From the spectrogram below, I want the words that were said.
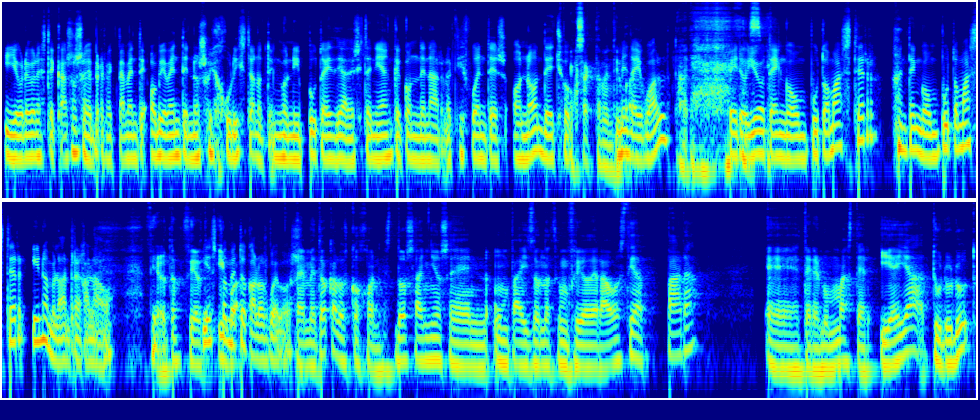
Y yo creo que en este caso se ve perfectamente. Obviamente no soy jurista, no tengo ni puta idea de si tenían que condenar a Cifuentes o no. De hecho, me da igual. Pero yo tengo un puto máster, tengo un puto máster y no me lo han regalado. Cierto, cierto. Y esto me toca los huevos. Me toca los cojones. Dos años en un país donde hace un frío de la hostia para eh, tener un máster. Y ella, tururut,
